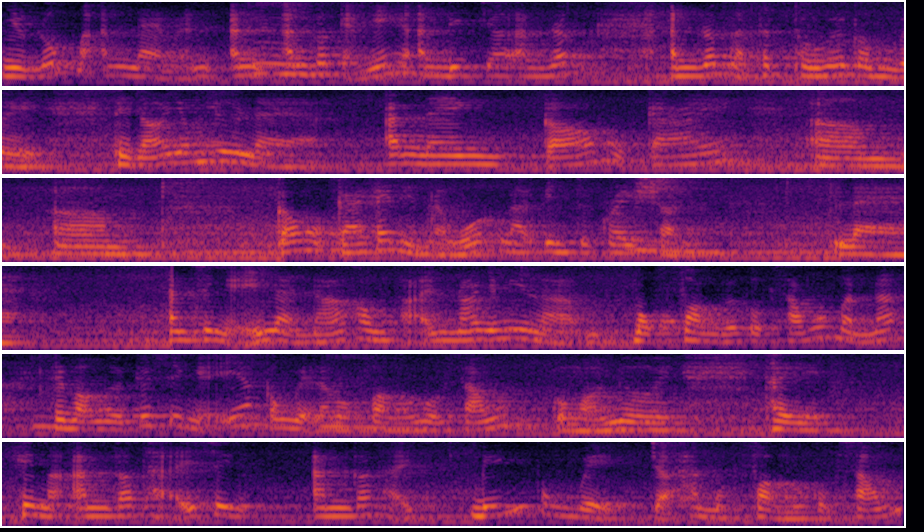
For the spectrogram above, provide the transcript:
nhiều lúc mà anh làm anh anh ừ. anh có cảm giác là anh đi chơi anh rất anh rất là thích thú với công việc thì nó giống như là anh đang có một cái um, um, có một cái khái niệm là work life integration ừ. là anh suy nghĩ là nó không phải nó giống như là một phần của cuộc sống của mình đó ừ. thì mọi người cứ suy nghĩ công việc là một ừ. phần của cuộc sống của mọi người thì khi mà anh có thể suy anh có thể biến công việc trở thành một phần của cuộc sống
